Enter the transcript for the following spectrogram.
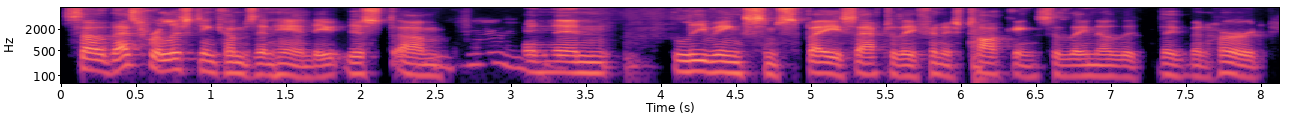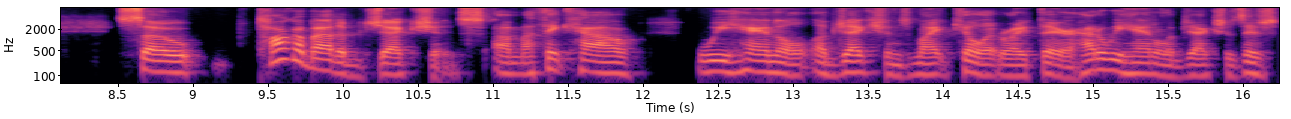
so that's where listing comes in handy. Just um, mm-hmm. and then leaving some space after they finish talking so they know that they've been heard. So talk about objections. Um, I think how we handle objections might kill it right there. How do we handle objections? There's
